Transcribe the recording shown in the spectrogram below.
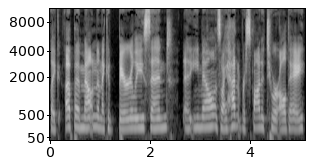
like up a mountain and I could barely send an email. And so I hadn't responded to her all day.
